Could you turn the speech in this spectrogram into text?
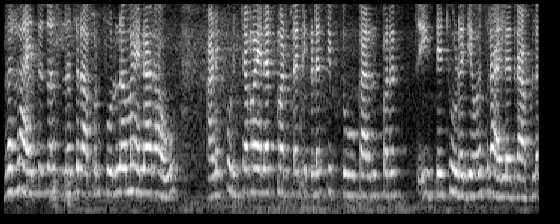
जर राहायचंच असलं तर आपण पूर्ण महिना राहू. आणि पुढच्या महिन्यात म्हटलं तिकडे शिफ्ट होऊ कारण परत इथे थोडे दिवस राहिले तर आपलं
